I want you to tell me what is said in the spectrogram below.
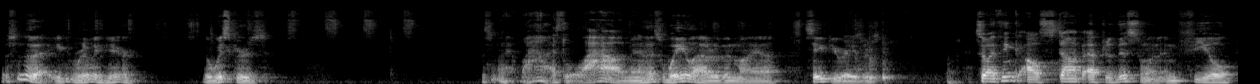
Listen to that. You can really hear the whiskers. Listen to that. Wow, that's loud, man. That's way louder than my uh, safety razors. So I think I'll stop after this one and feel,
